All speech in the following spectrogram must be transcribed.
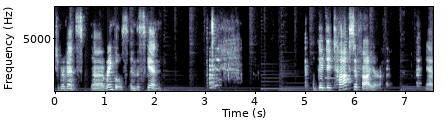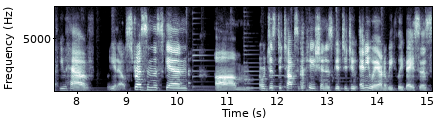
to prevent uh, wrinkles in the skin. A good detoxifier. Now, if you have, you know, stress in the skin, um, or just detoxification is good to do anyway on a weekly basis.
